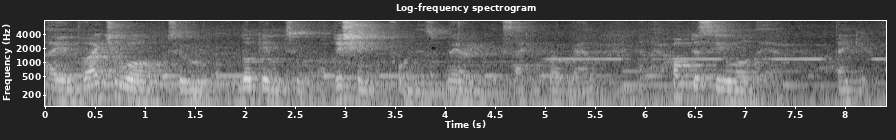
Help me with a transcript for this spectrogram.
I invite you all to look into auditioning for this very exciting program, and I hope to see you all there. Thank you.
